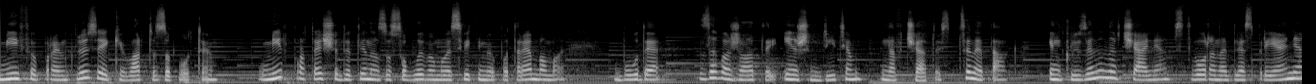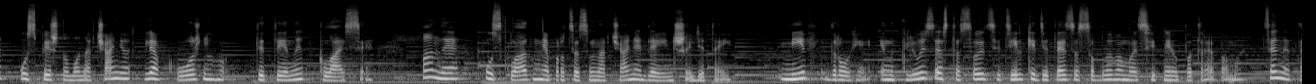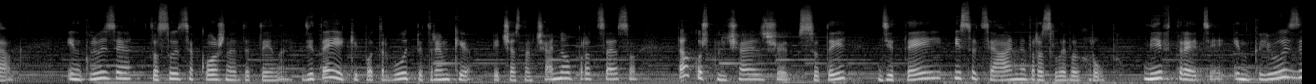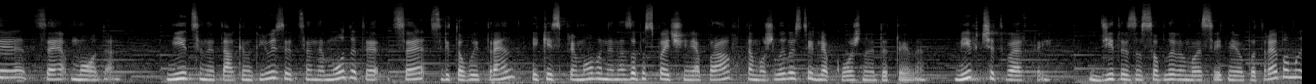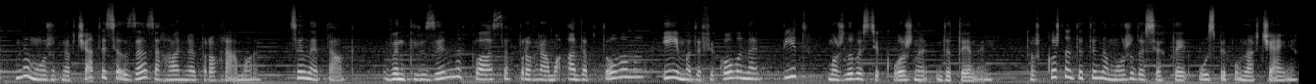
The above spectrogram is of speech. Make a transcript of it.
Міфи про інклюзію, які варто забути. Міф про те, що дитина з особливими освітніми потребами буде заважати іншим дітям навчатись. Це не так. Інклюзивне навчання створене для сприяння успішному навчанню для кожного дитини в класі, а не ускладнення процесу навчання для інших дітей. Міф другий: інклюзія стосується тільки дітей з особливими освітніми потребами. Це не так. Інклюзія стосується кожної дитини, дітей, які потребують підтримки під час навчального процесу, також включаючи сюди дітей і соціально вразливих груп. Міф третій: інклюзія це мода. Ні, це не так. Інклюзія це не мода, це- світовий тренд, який спрямований на забезпечення прав та можливостей для кожної дитини. Міф четвертий. Діти з особливими освітніми потребами не можуть навчатися за загальною програмою. Це не так. В інклюзивних класах програма адаптована і модифікована під можливості кожної дитини. Тож кожна дитина може досягти успіху в навчанні.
